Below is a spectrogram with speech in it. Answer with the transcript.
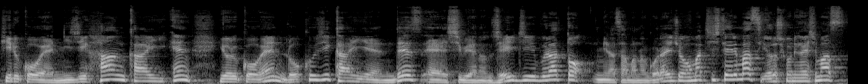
昼公演2時半開演、夜公演6時開演です。えー、渋谷の JG ブラッド皆様のご来場お待ちしております。よろしくお願いします。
